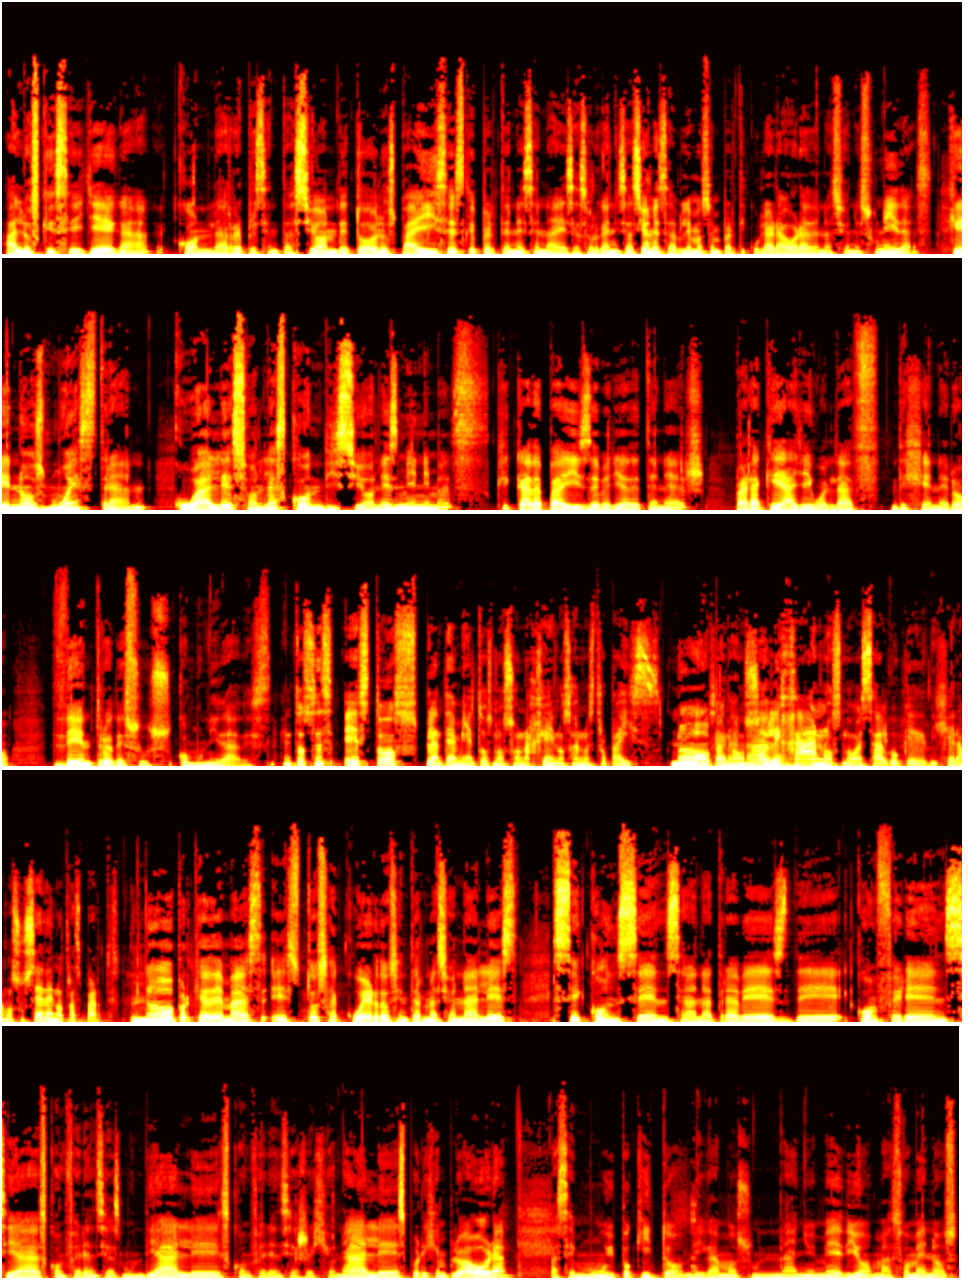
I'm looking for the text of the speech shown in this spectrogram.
a los que se llega con la representación de todos los países que pertenecen a esas organizaciones, hablemos en particular ahora de Naciones Unidas, que nos muestran cuáles son las condiciones mínimas que cada país debería de tener para que haya igualdad de género dentro de sus comunidades. Entonces, estos planteamientos no son ajenos a nuestro país. No, para no nada. Son lejanos, no es algo que dijéramos sucede en otras partes. No, porque además estos acuerdos internacionales se consensan a través de conferencias, conferencias mundiales, conferencias regionales. Por ejemplo, ahora, hace muy poquito, digamos un año y medio más o menos,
